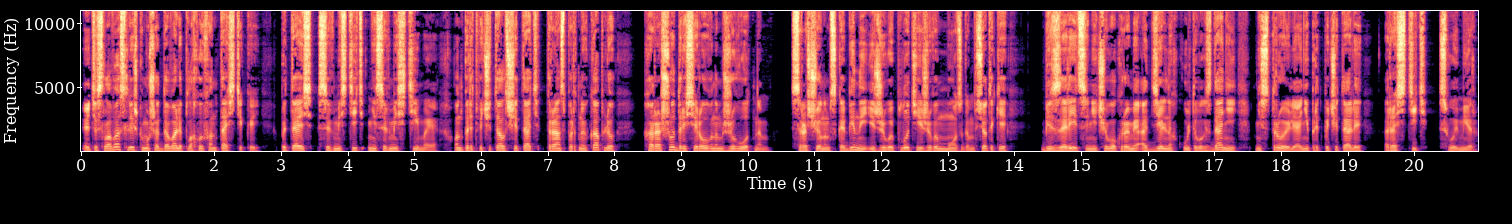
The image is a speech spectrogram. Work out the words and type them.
эти слова слишком уж отдавали плохой фантастикой, пытаясь совместить несовместимое. Он предпочитал считать транспортную каплю хорошо дрессированным животным, сращенным с кабиной из живой плоти и живым мозгом. Все-таки Беззарийцы ничего, кроме отдельных культовых зданий, не строили, они предпочитали растить свой мир.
